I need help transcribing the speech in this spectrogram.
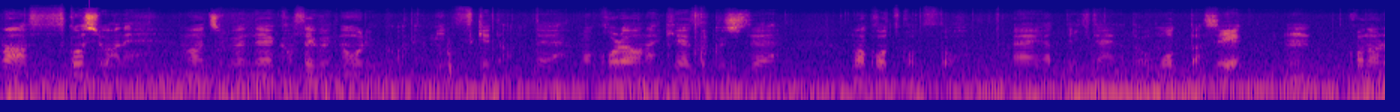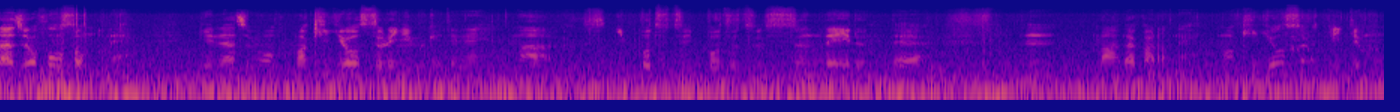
まあ少しはね、まあ、自分で稼ぐ能力がね身見つけたので、まあ、これをね継続して、まあ、コツコツと、ね、やっていきたいなと思ったし、うん、このラジオ放送もね銀ラジも、まあ、起業するに向けてね、まあ、一歩ずつ一歩ずつ進んでいるんで、うんまあ、だからね、まあ、起業するって言っても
